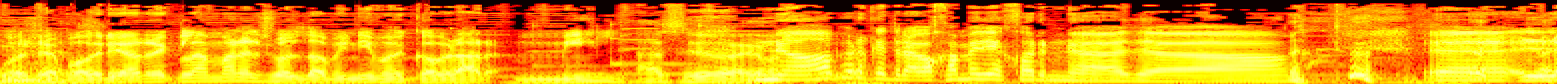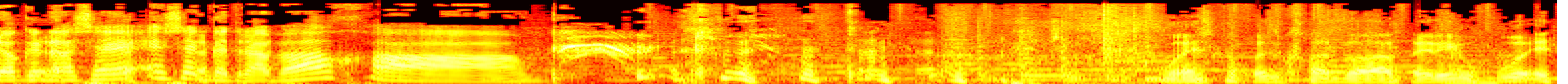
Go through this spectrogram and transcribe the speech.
Pues se podría reclamar el sueldo mínimo y cobrar mil. Ah, sí, verdad. No, porque trabaja media jornada. Eh, lo que no sé es en qué trabaja. Bueno, pues cuando la averigües.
